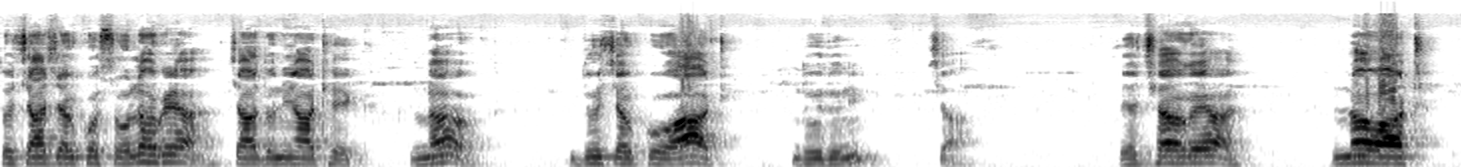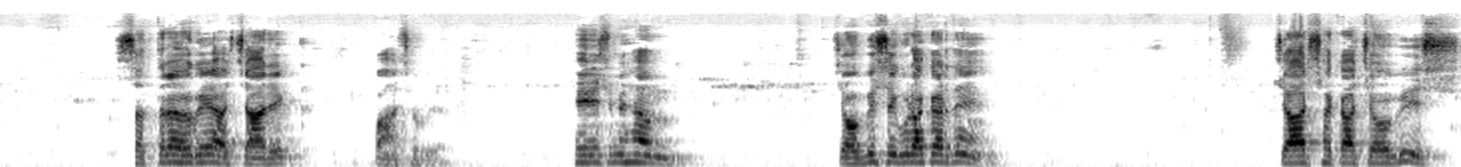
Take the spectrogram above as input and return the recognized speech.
तो चार चौको सोलह हो गया। चार दूनी आठ एक। नौ। दो चौको आठ। दो दूनी चार। ये छः हो गया। नौ आठ। सत्रह हो गया और चार एक, पाँच हो गया। फिर इसमें हम चौबीस से गुणा कर दें। चार छक्का चौबीस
